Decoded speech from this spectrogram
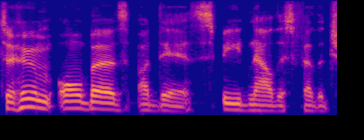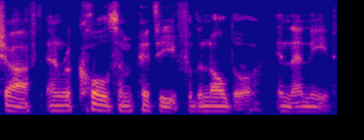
to whom all birds are dear, speed now this feathered shaft and recall some pity for the Noldor in their need.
